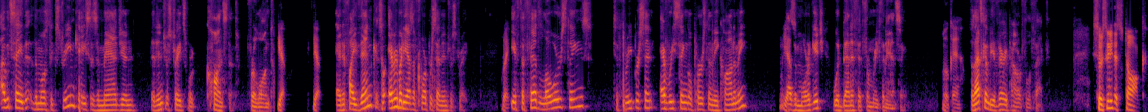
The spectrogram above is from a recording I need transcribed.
I would say that the most extreme cases imagine that interest rates were constant for a long time. Yeah. Yeah. And if I then, so everybody has a 4% interest rate. Right. If the Fed lowers things to 3%, every single person in the economy yeah. has a mortgage would benefit from refinancing. Okay. So that's going to be a very powerful effect. So it's really the stock,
